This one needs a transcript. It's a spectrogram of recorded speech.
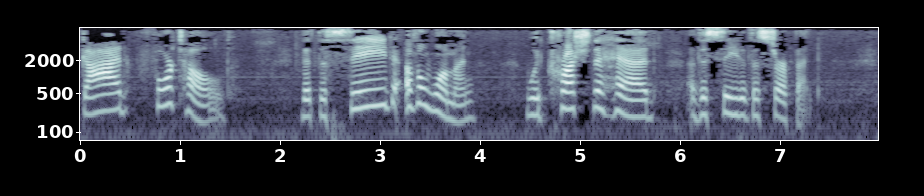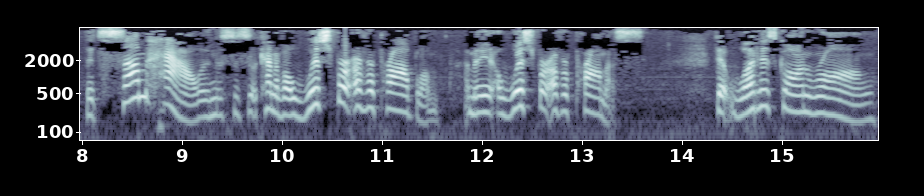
God foretold that the seed of a woman would crush the head of the seed of the serpent. That somehow, and this is kind of a whisper of a problem, I mean, a whisper of a promise that what has gone wrong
